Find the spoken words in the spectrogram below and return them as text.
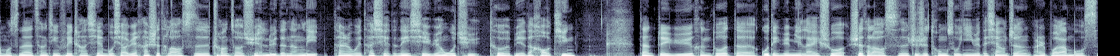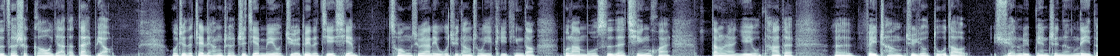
拉姆斯呢曾经非常羡慕小约翰施特劳斯创造旋律的能力，他认为他写的那些圆舞曲特别的好听。但对于很多的古典乐迷来说，施特劳斯只是通俗音乐的象征，而勃拉姆斯则是高雅的代表。我觉得这两者之间没有绝对的界限。从匈牙利舞曲当中也可以听到布拉姆斯的情怀，当然也有他的，呃，非常具有独到旋律编制能力的，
